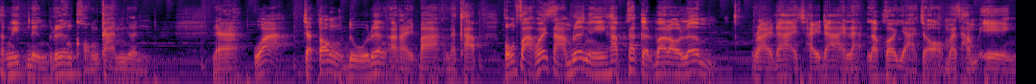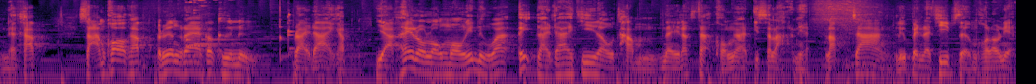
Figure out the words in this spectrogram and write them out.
สักนิดหนึ่งเรื่องของการเงินนะว่าจะต้องดูเรื่องอะไรบ้างนะครับ ผมฝากไว้ 3 เรื่องอย่างนี้ครับ ถ้าเกิดว่าเราเริ่มรายได้ใช้ได้แล้วแล้วก็อยากจะออกมาทำเองนะครับ3ข้อครับ เรื่องแรกก็คือ 1 รายได้ครับ อยากให้เราลองมองนิดหนึ่งว่าเอ้ยรายได้ที่เราทำในลักษณะของงานอิสระเนี่ยรับจ้าง หรือเป็นอาชีพเสริมของเราเนี่ย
